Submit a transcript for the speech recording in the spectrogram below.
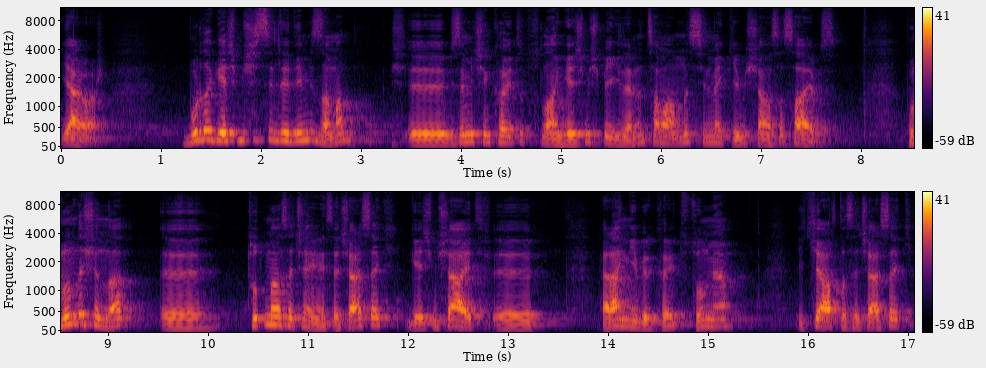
yer var. Burada geçmişi sil dediğimiz zaman e, bizim için kayıtlı tutulan geçmiş bilgilerinin tamamını silmek gibi bir şansa sahibiz. Bunun dışında e, tutma seçeneğini seçersek geçmişe ait e, herhangi bir kayıt tutulmuyor. 2 hafta seçersek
